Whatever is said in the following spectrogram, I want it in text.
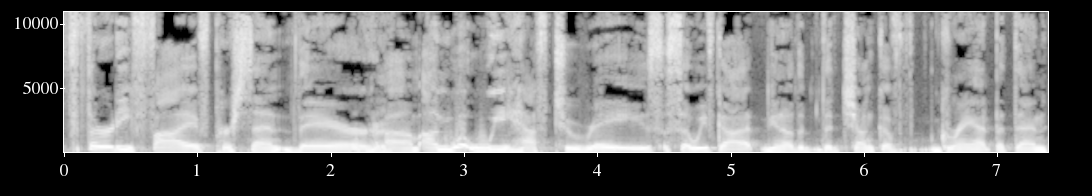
35% there Okay. um, on what we have to raise. So we've got, you know, the, the chunk of grant, but then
